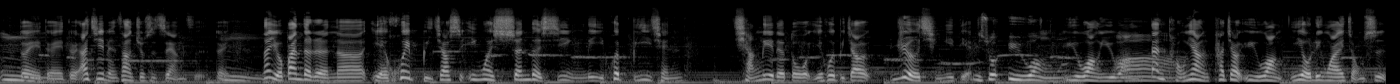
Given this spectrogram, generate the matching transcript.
嗯对对对，啊，基本上就是这样子。对，嗯那有伴的人呢，也会比较是因为生的吸引力会比以前强烈的多，也会比较热情一点。你说欲望吗？欲望欲望，啊但同样它叫欲望，也有另外一种是，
